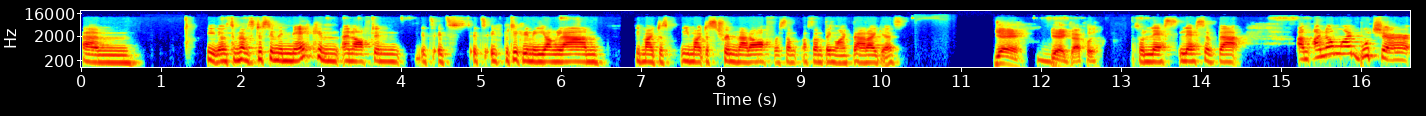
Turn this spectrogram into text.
um you know sometimes just in the neck and and often it's it's it's, it's particularly in a young lamb you might just you might just trim that off or some or something like that I guess. Yeah, yeah, exactly. So less less of that. Um, I know my butcher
